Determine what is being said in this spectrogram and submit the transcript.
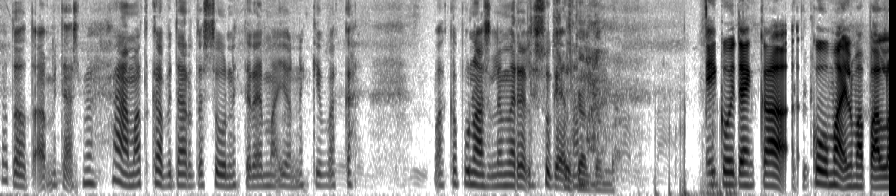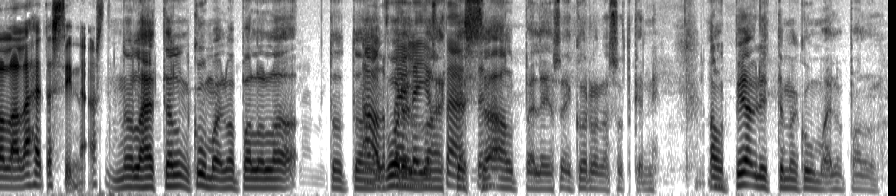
Katsotaan, mitäs me häämatkaa pitää ruveta suunnittelemaan jonnekin vaikka, vaikka punaiselle merelle sukeltamaan. Sukeltamaan. Ei kuitenkaan kuuma ilmapallolla lähetä sinne asti. No lähdetään kuuma-ilmapallolla tota, Alpeille, jos vuodenvaihteessa. Alpeille, jos ei korona sotke, niin Alppia ylittämään kuuma ilmapallolla.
